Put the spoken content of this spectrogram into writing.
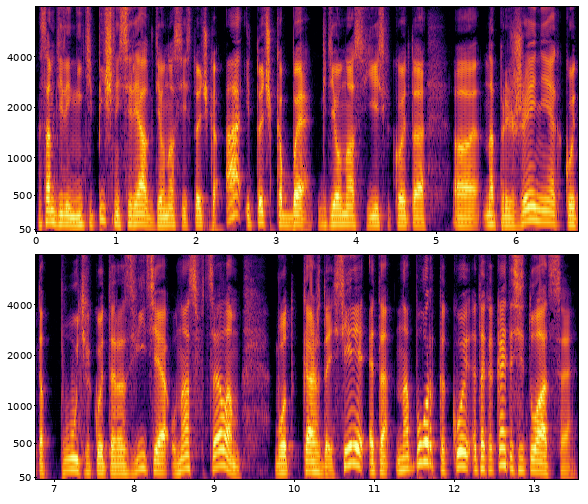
на самом деле, нетипичный сериал, где у нас есть точка А и точка Б, где у нас есть какое-то э, напряжение, какой-то путь, какое-то развитие. У нас в целом вот каждая серия — это набор какой... Это какая-то ситуация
